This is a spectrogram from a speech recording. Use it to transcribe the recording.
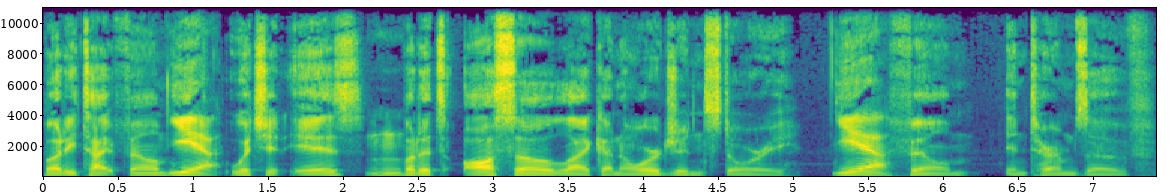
buddy type film, Yeah. which it is, Mhm. but it's also like an origin story Yeah. film in terms of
